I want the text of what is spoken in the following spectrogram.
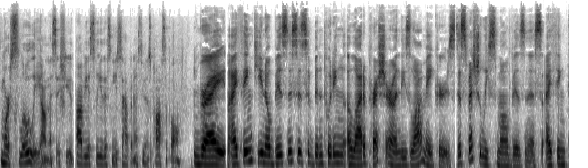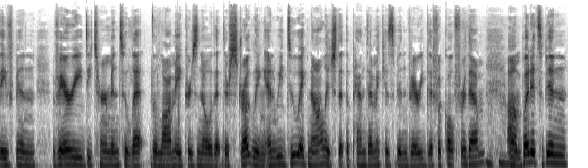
more slowly on this issue? Obviously, this needs to happen as soon as possible. Right. I think, you know, businesses have been putting a lot of pressure on these lawmakers, especially small business. I think they've been very determined to let the lawmakers know that they're struggling. And we do acknowledge that the pandemic has been very difficult for them, mm-hmm. um, but it's been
